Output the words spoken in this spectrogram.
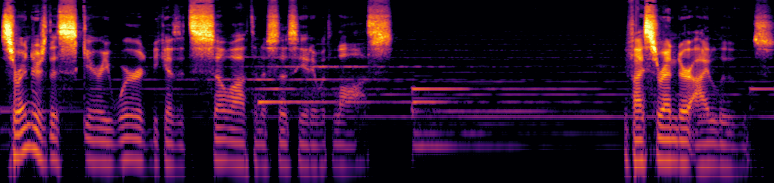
Surrender is this scary word because it's so often associated with loss. If I surrender, I lose.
